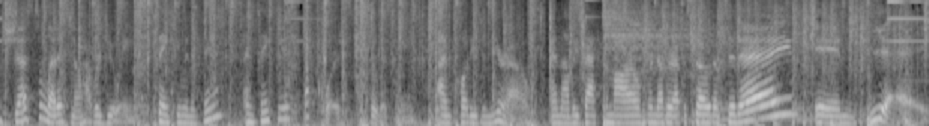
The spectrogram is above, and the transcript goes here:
just to let us know how we're doing. Thank you in advance, and thank you, of course, for listening. I'm Claudia De Niro, and I'll be back tomorrow for another episode of Today in PA.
